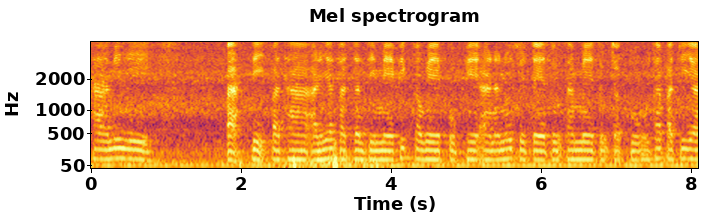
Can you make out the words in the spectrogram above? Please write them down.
คามินี ปฏิปทาอริยสัจจันติเมพิกเว ปุเพอานานุสุเตสุธรรมเมสุจักขุอุทปัจจิยา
